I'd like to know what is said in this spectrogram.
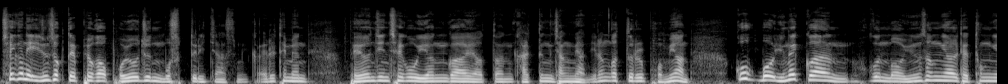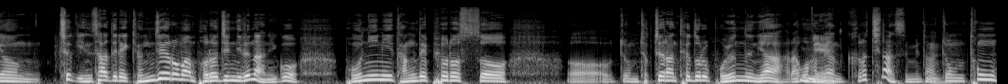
최근에 이준석 대표가 보여준 모습들 있지 않습니까? 이를테면 배현진 최고위원과의 어떤 갈등 장면 이런 것들을 보면 꼭 뭐 윤핵관 혹은 뭐 윤석열 대통령 측 인사들의 견제로만 벌어진 일은 아니고 본인이 당 대표로서 어, 좀 적절한 태도를 보였느냐라고 네. 하면 그렇지는 않습니다. 음. 좀통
